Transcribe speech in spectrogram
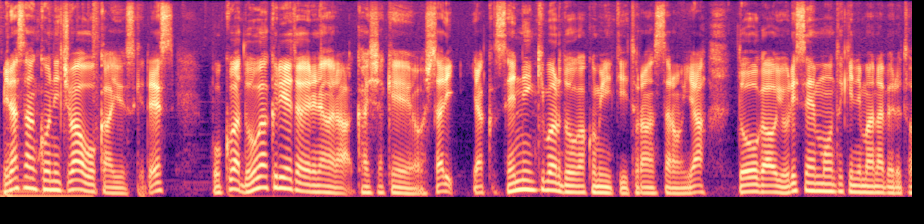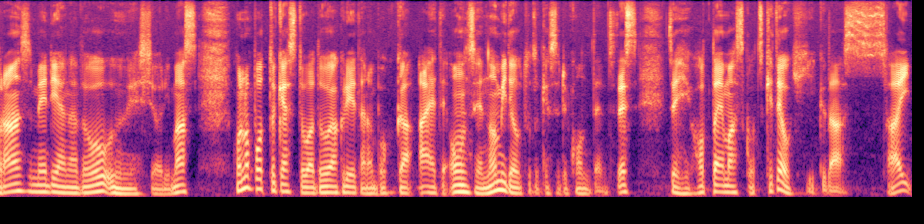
皆さんこんにちは、大川祐介です。僕は動画クリエイターをやりながら会社経営をしたり、約1000人規模の動画コミュニティトランスサロンや動画をより専門的に学べるトランスメディアなどを運営しております。このポッドキャストは動画クリエイターの僕があえて音声のみでお届けするコンテンツです。ぜひホットアイマスクをつけてお聞きください。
